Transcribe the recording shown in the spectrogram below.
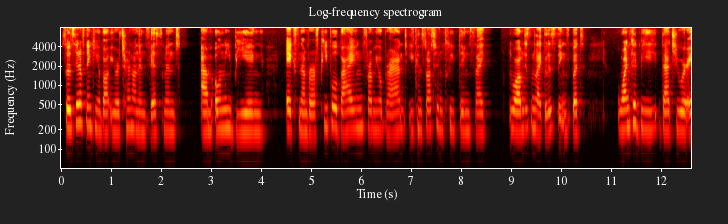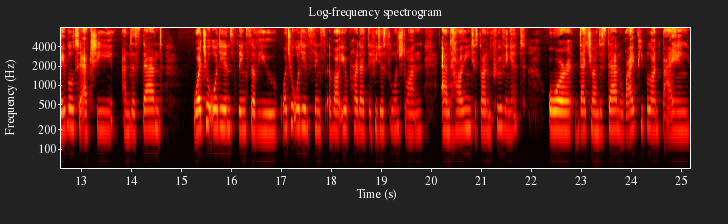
So instead of thinking about your return on investment um, only being X number of people buying from your brand, you can start to include things like, well, I'm just like listings, but one could be that you were able to actually understand what your audience thinks of you, what your audience thinks about your product if you just launched one, and how you need to start improving it. Or that you understand why people aren't buying,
